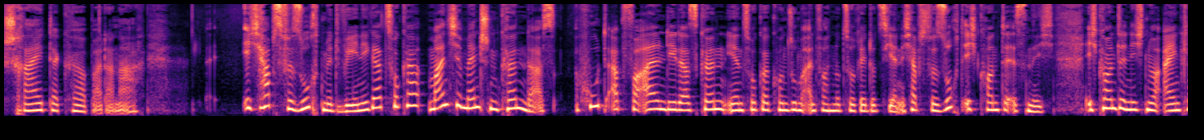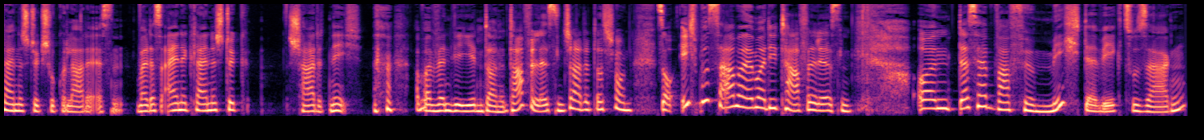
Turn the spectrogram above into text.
schreit der Körper danach. Ich habe es versucht mit weniger Zucker. Manche Menschen können das. Hut ab vor allen, die das können, ihren Zuckerkonsum einfach nur zu reduzieren. Ich habe es versucht, ich konnte es nicht. Ich konnte nicht nur ein kleines Stück Schokolade essen, weil das eine kleine Stück schadet nicht. Aber wenn wir jeden Tag eine Tafel essen, schadet das schon. So, ich musste aber immer die Tafel essen. Und deshalb war für mich der Weg zu sagen,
